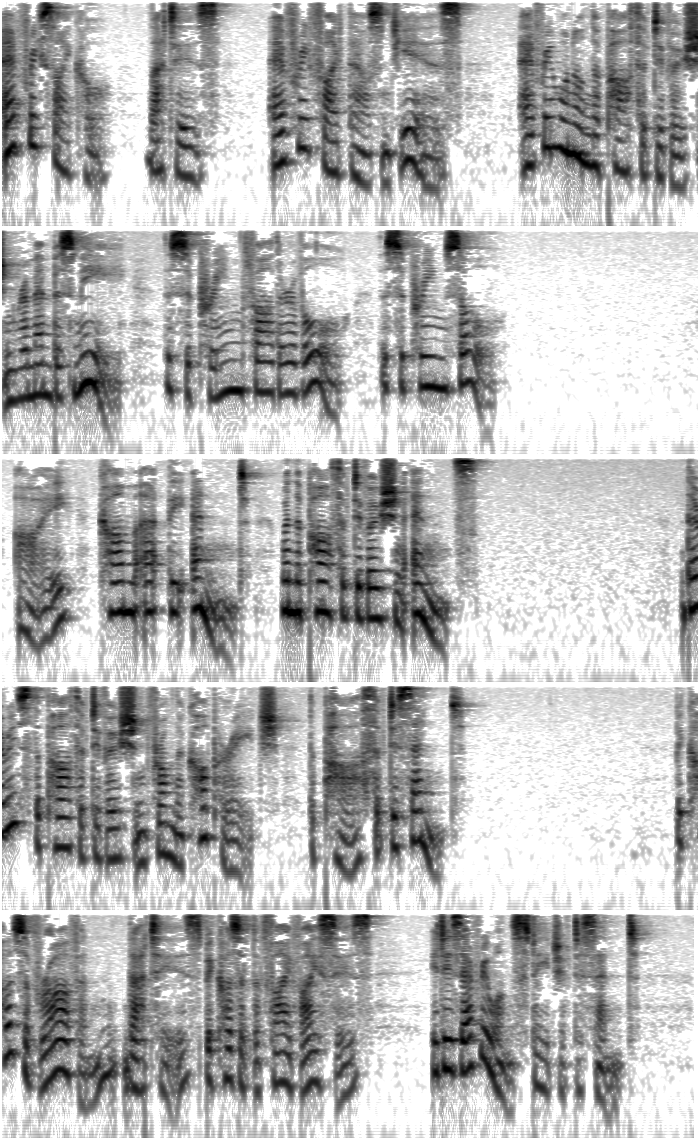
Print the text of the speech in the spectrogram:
Every cycle, that is, every 5,000 years, everyone on the path of devotion remembers me, the Supreme Father of all, the Supreme Soul. I come at the end when the path of devotion ends. There is the path of devotion from the Copper Age, the path of descent. Because of Ravan, that is, because of the five vices, it is everyone's stage of descent,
